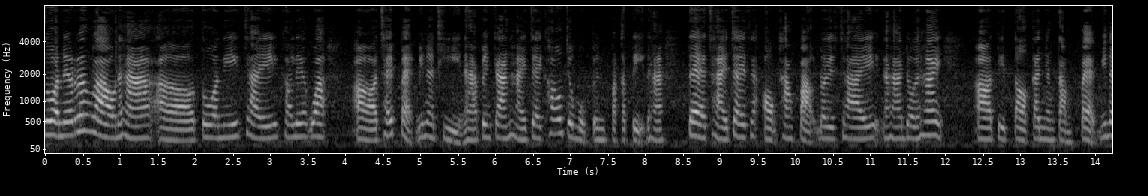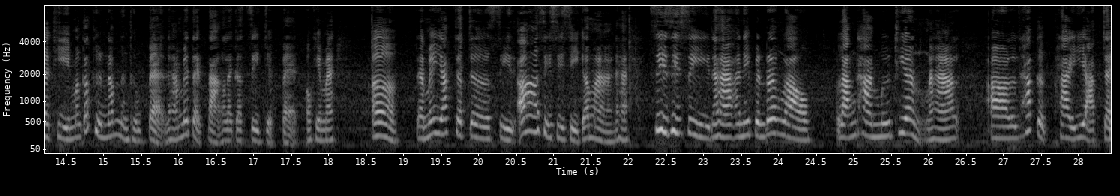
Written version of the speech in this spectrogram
ส่วนในเรื่องเรานะคะเอ่อตัวนี้ใช้เขาเรียกว่าเอ่อใช้ 8 วินาทีนะคะ เป็นการหายใจเข้าจมูกเป็นปกตินะคะ แต่หายใจออกทางปากโดยใช้นะคะ โดยให้ ติดต่อกันอย่างต่ำ8 วินาที มันก็คือนับ1ถึง8นะคะ ไม่แตกต่างอะไรกับ 4 7 8 โอเคไหมเออ แต่ไม่ยักจะเจอ4อ่า4 4 4 ก็มานะคะ 4 4 4 นะคะ อันนี้เป็นเรื่องราวหลังทานมื้อเที่ยงนะคะถ้าเกิดใครอยากจะ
